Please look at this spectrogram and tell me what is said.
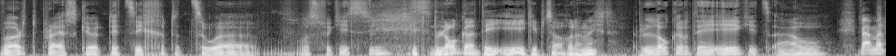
WordPress gehört jetzt sicher dazu. Was vergiss ich? Es gibt Blogger.de, gibt es auch, oder nicht? Blogger.de gibt es auch. Wenn wir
